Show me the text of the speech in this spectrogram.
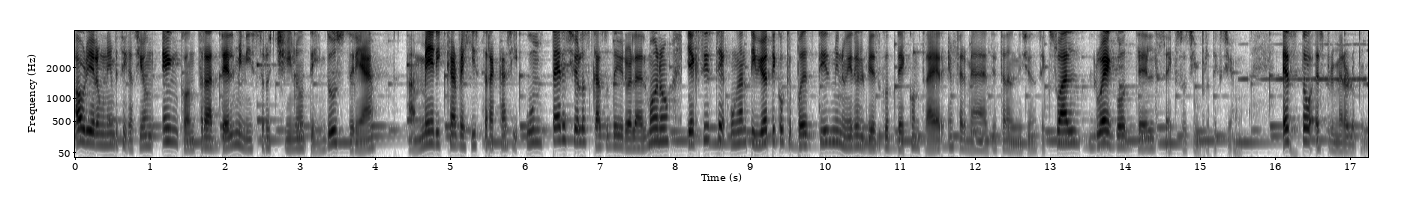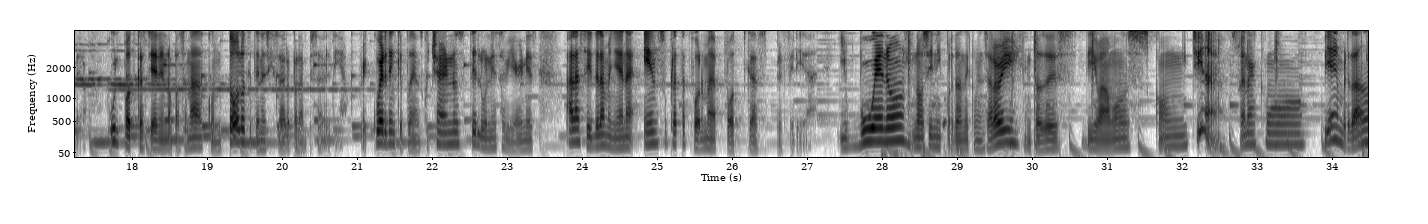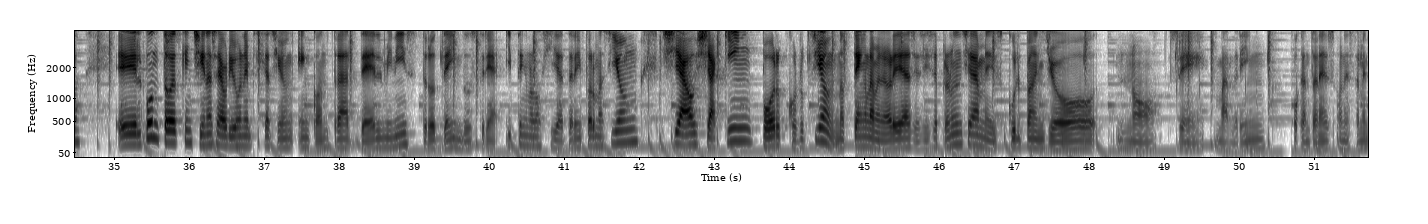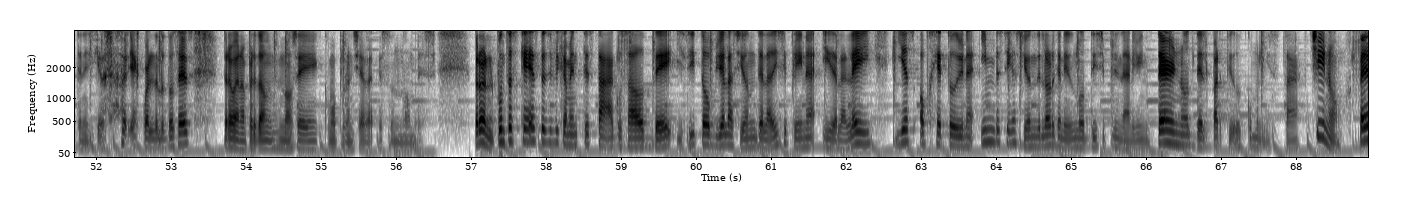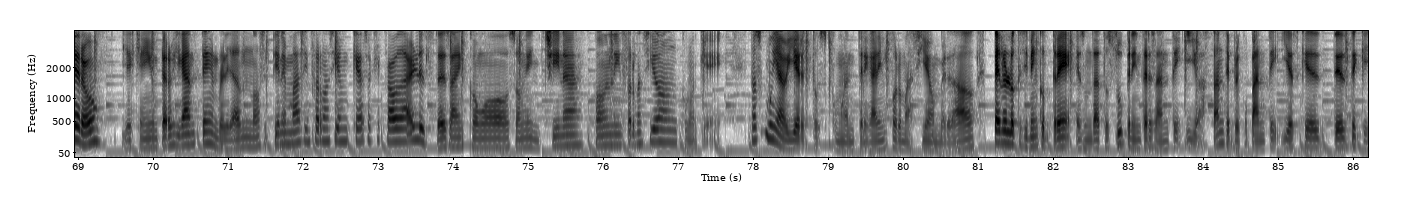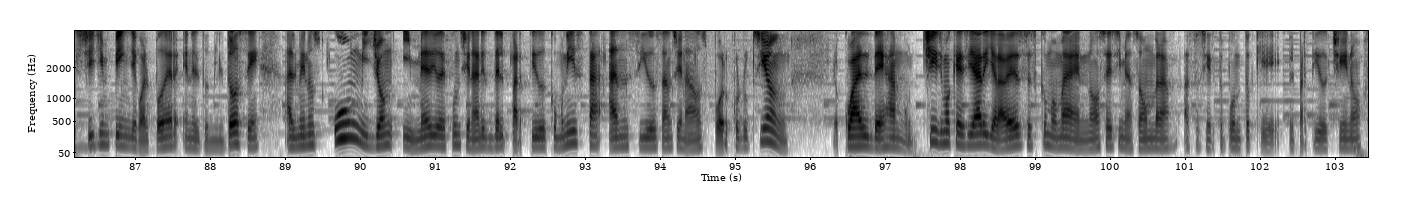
abrieron una investigación en contra del ministro chino de Industria. América registra casi un tercio de los casos de viruela del mono y existe un antibiótico que puede disminuir el riesgo de contraer enfermedades de transmisión sexual luego del sexo sin protección. Esto es primero lo primero. Un podcast diario no pasa nada con todo lo que tienes que saber para empezar el día. Recuerden que pueden escucharnos de lunes a viernes a las 6 de la mañana en su plataforma de podcast preferida. Y bueno, no sé ni por dónde comenzar hoy, entonces digamos con China. Suena como bien, ¿verdad? El punto es que en China se abrió una investigación en contra del ministro de Industria y Tecnología de la Información, Xiao Xiaqing, por corrupción. No tengo la menor idea si así se pronuncia, me disculpan, yo no sé mandarín o cantones, honestamente ni siquiera sabría cuál de los dos es, pero bueno, perdón, no sé cómo pronunciar estos nombres. Pero bueno, el punto es que específicamente está acusado de, y violación de la disciplina y de la ley y es objeto de una investigación del organismo disciplinario interno del Partido Comunista Chino. Pero y aquí hay un pero gigante, en realidad no se tiene más información que eso que acabo de darles. Ustedes saben cómo son en China con la información, como que no son muy abiertos como a entregar información, ¿verdad? Pero lo que sí me encontré es un dato súper interesante y bastante preocupante y es que desde que Xi Jinping llegó al poder en el 2012, al menos un millón y medio de funcionarios del Partido Comunista han sido sancionados por corrupción lo cual deja muchísimo que desear y a la vez es como, no sé si me asombra hasta cierto punto que el partido chino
